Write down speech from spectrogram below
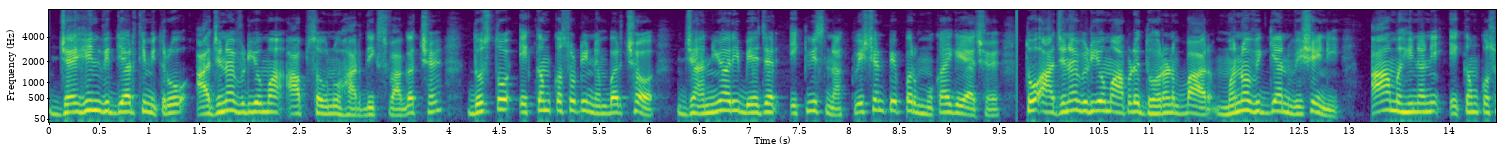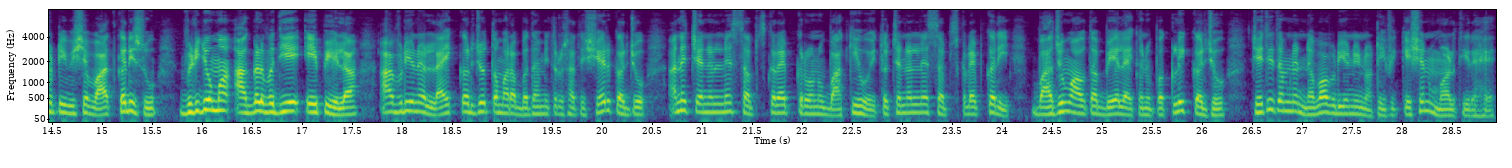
જય હિન્દ, વિદ્યાર્થી મિત્રો. આજના વિડીયોમાં આપ સૌનું હાર્દિક સ્વાગત છે. દોસ્તો, એકમ કસોટી નંબર છ, જાન્યુઆરી બે હજાર એકવીસના ક્વેશ્ચન પેપર મુકાઈ ગયા છે. તો આજના વિડીયોમાં આપણે ધોરણ બાર, મનોવિજ્ઞાન વિષયની આ મહિનાની એકમ કસોટી વિશે વાત કરીશું. વિડીયોમાં આગળ વધીએ એ પહેલાં આ વિડીયોને લાઇક કરજો, તમારા બધા મિત્રો સાથે શેર કરજો અને ચેનલને સબસ્ક્રાઇબ કરવાનું બાકી હોય તો ચેનલને સબસ્ક્રાઇબ કરી બાજુમાં આવતા બે લાઇકન ઉપર ક્લિક કરજો, જેથી તમને નવા વિડીયોની નોટિફિકેશન મળતી રહે.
